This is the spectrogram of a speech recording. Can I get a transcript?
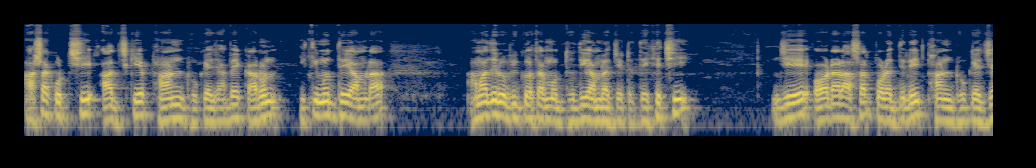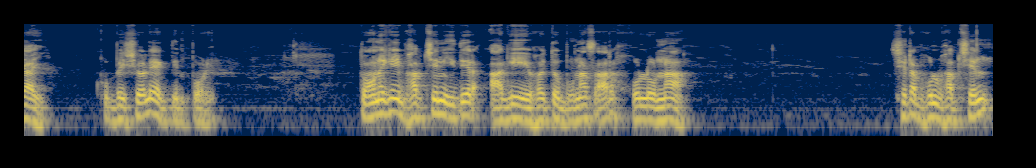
আশা করছি আজকে ফান্ড ঢুকে যাবে, কারণ ইতিমধ্যেই আমরা, আমাদের অভিজ্ঞতার মধ্য দিয়ে আমরা যেটা দেখেছি, যে অর্ডার আসার পরের দিনেই ফান্ড ঢুকে যায়। খুব বেশি হলে একদিন পরে। তো অনেকেই ভাবছেন ঈদের আগে হয়তো বোনাস আর হলো না। সেটা ভুল ভাবছেন,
